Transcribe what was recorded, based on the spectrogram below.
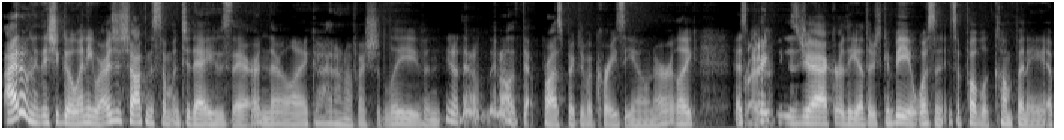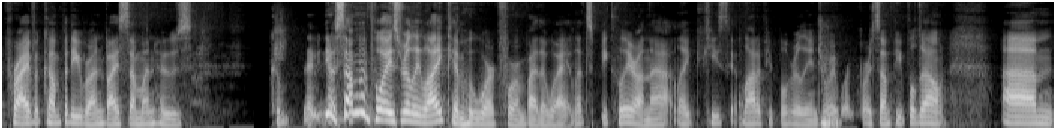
I don't think they should go anywhere. I was just talking to someone today who's there, and they're like, I don't know if I should leave. And you know, they don't they don't like that prospect of a crazy owner. Like as right. crazy as Jack or the others can be, it wasn't. It's a public company, a private company run by someone who's, you know, some employees really like him who work for him. By the way, let's be clear on that. Like he's a lot of people really enjoy working for. Him. Some people don't. Um,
